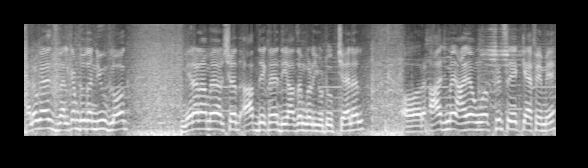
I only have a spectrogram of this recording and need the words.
Hello guys welcome to the new blog मेरा नाम है अरशद, आप देख रहे हैं दी आज़मगढ़ यूट्यूब चैनल और आज मैं आया हूँ फिर से एक कैफ़े में,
